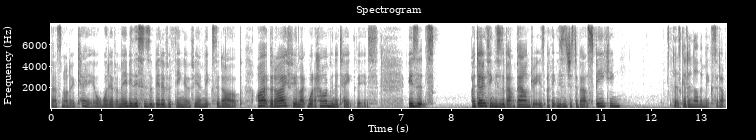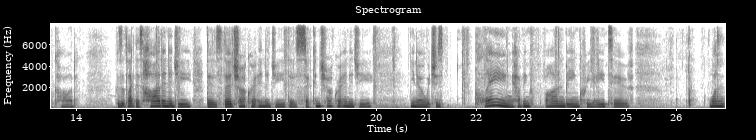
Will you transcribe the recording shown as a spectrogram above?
that's not okay, or whatever. Maybe this is a bit of a thing of, yeah, mix it up. I, but I feel like what, how I'm going to take this is it's, I don't think this is about boundaries. I think this is just about speaking. Let's get another mix it up card because it's like there's heart energy, there's third chakra energy, there's second chakra energy, you know, which is playing, having fun, being creative. One,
